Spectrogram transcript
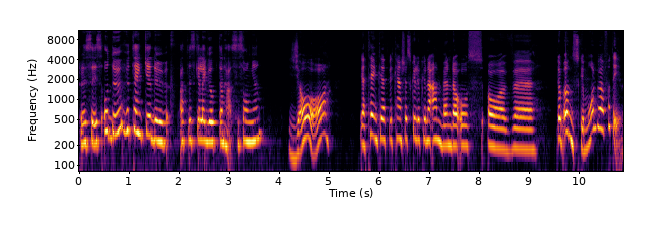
Precis. Och du, hur tänker du att vi ska lägga upp den här säsongen? Ja, jag tänker att vi kanske skulle kunna använda oss av eh, de önskemål vi har fått in.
